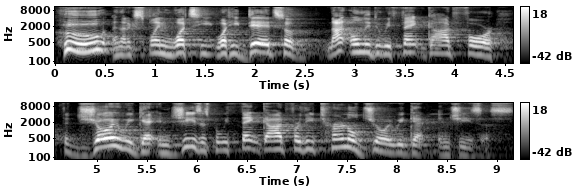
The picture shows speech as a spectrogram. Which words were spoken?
who, and then explain what's he, what he did. So not only do we thank God for the joy we get in Jesus, but we thank God for the eternal joy we get in Jesus.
